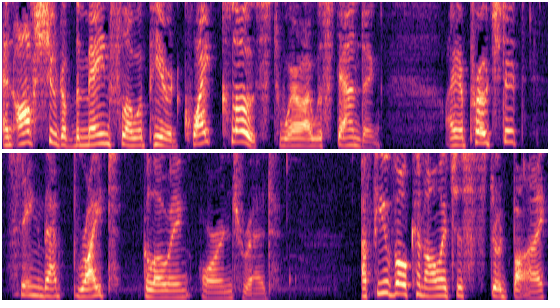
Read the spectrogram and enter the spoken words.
An offshoot of the main flow appeared quite close to where I was standing. I approached it, seeing that bright, glowing orange red. A few volcanologists stood by,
